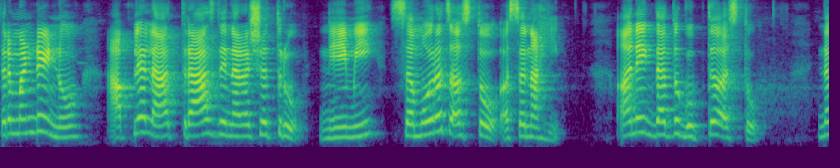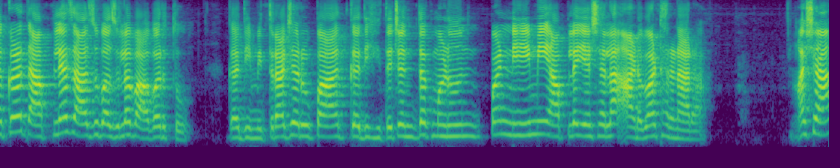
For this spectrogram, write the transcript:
तर मंडळींनो आपल्याला त्रास देणारा शत्रू नेहमी समोरच असतो असं नाही. अनेकदा तो गुप्त असतो. नकळत आपल्याच आजूबाजूला वावरतो. कधी मित्राच्या रूपात कधी हितचिंतक म्हणून पण नेहमी आपल्या यशाला आडवा ठरणारा. अशा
